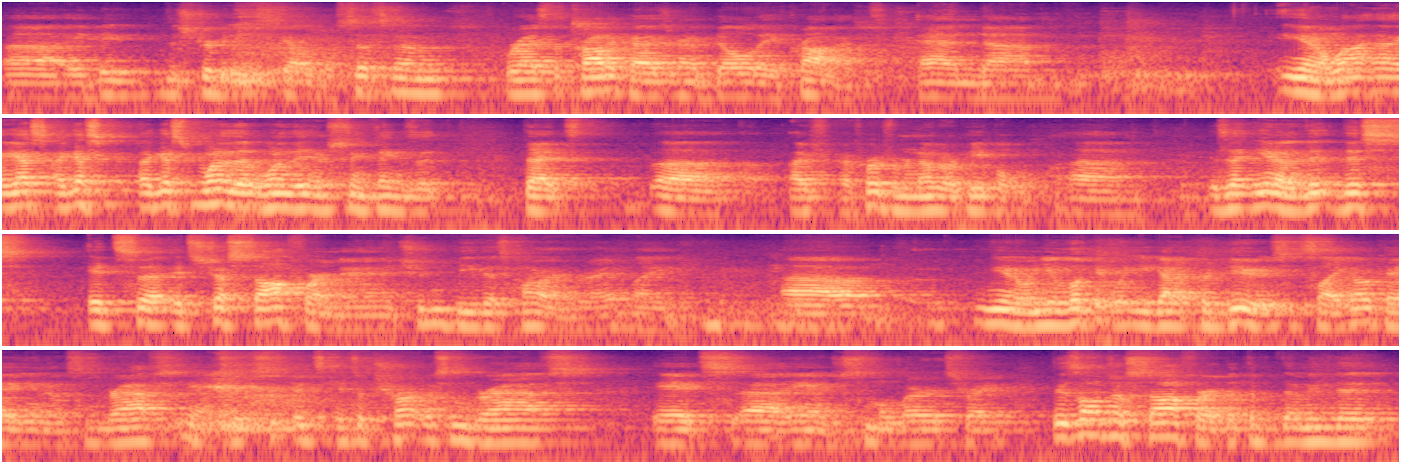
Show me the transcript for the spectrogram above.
uh, a big distributed scalable system, whereas the product guys are going to build a product. And um, you know, I guess I guess I guess one of the one of the interesting things that that uh, I've, I've, heard from a number of people um, is that you know th this it's uh, it's just software, man. It shouldn't be this hard, right? Like. Uh, you know, when you look at what you got to produce, it's like, okay, you know, some graphs, you know, it's, it's, it's a chart with some graphs, it's uh, you know just some alerts, right? This is all just software, but the, I mean, the,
